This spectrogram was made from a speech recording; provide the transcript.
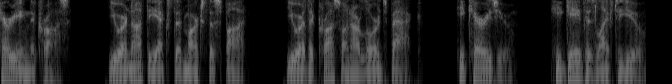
carrying the cross. You are not the X that marks the spot. You are the cross on our Lord's back. He carries you. He gave his life to you.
